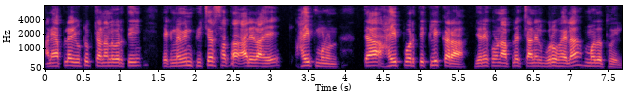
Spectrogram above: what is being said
आणि आपल्या युट्यूब चॅनलवरती एक नवीन फीचर्स आता आलेला आहे हाईप म्हणून. त्या हाईपवरती क्लिक करा जेणेकरून आपलं चॅनल ग्रो व्हायला मदत होईल.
